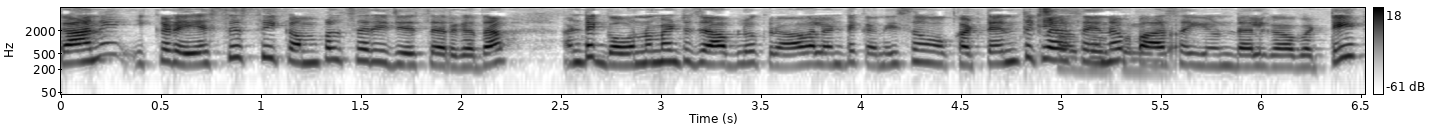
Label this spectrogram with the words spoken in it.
కానీ ఇక్కడ ఎస్ఎస్సి కంపల్సరీ చేశారు కదా. అంటే గవర్నమెంట్ జాబ్లోకి రావాలంటే కనీసం ఒక టెన్త్ క్లాస్ అయినా పాస్ అయ్యి ఉండాలి కాబట్టి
